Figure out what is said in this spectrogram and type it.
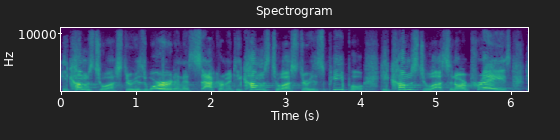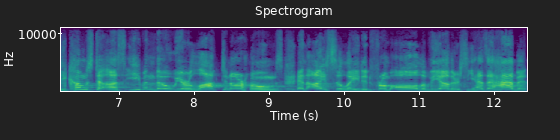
He comes to us through His Word and His sacrament. He comes to us through His people. He comes to us in our praise. He comes to us even though we are locked in our homes and isolated from all of the others. He has a habit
